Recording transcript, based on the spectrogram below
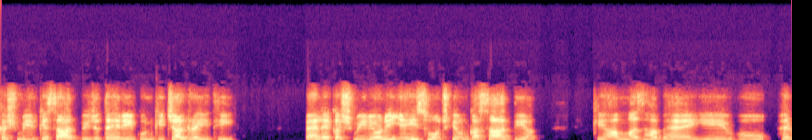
कश्मीर के साथ भी जो तहरीक उनकी चल रही थी, पहले कश्मीरियों ने यही सोच के उनका साथ दिया। कि हम मज़हब है, ये, वो। फिर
